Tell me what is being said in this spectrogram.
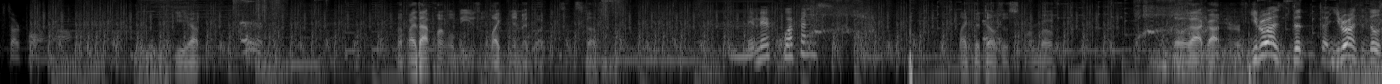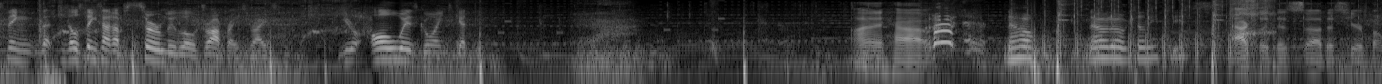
start falling off. Yep. But by that point, we'll be using like mimic weapons and stuff, Mimic weapons? like the Daedalus Stormbow. Though that got nerfed. You realize that that- you realize that those things that those things have absurdly low drop rates, right? You're always going to get the. I have No, no, don't kill me, please. actually this uh, this here bone.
